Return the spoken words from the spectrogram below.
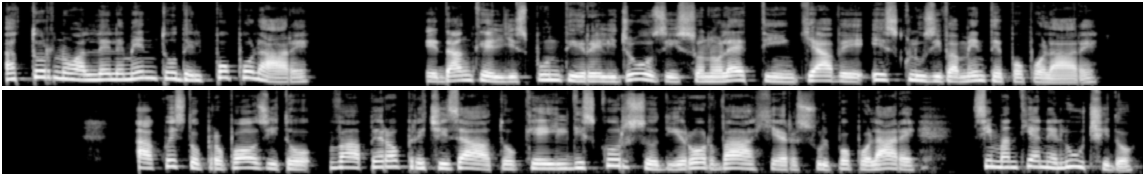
attorno all'elemento del popolare. Ed anche gli spunti religiosi sono letti in chiave esclusivamente popolare. A questo proposito va però precisato che il discorso di Rohrwacher sul popolare si mantiene lucido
